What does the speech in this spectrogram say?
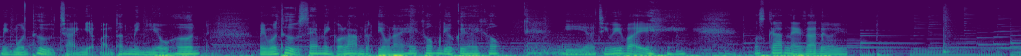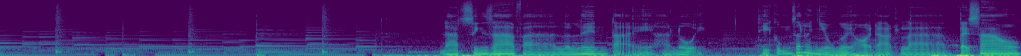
mình muốn thử trải nghiệm bản thân mình nhiều hơn. Mình muốn thử xem mình có làm được điều này hay không, điều kia hay không. Thì ờ, chính vì vậy postcard này ra đời. Đạt sinh ra và lớn lên tại Hà Nội thì cũng rất là nhiều người hỏi Đạt là tại sao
